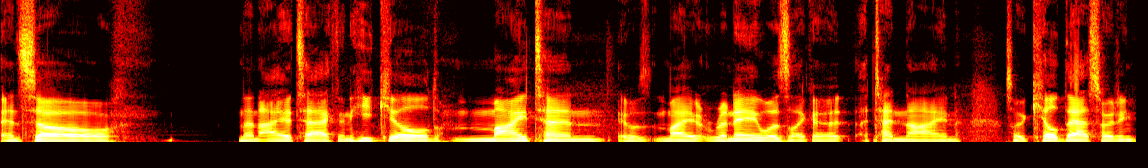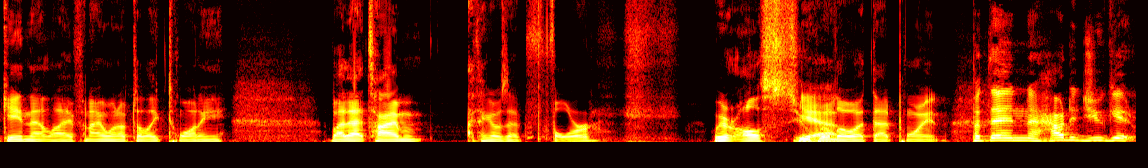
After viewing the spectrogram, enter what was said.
And so then I attacked and he killed my 10. It was my Rienne was like a, a 10 9. So he killed that. So I didn't gain that life. And I went up to like 20. By that time, I think I was at four. We were all super Yeah. low at that point. but then how did you get?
